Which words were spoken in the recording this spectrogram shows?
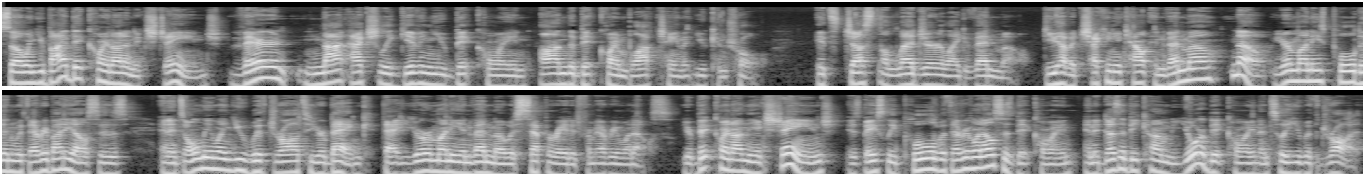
So when you buy Bitcoin on an exchange, they're not actually giving you Bitcoin on the Bitcoin blockchain that you control. It's just a ledger like Venmo. Do you have a checking account in Venmo? No. Your money's pooled in with everybody else's, and it's only when you withdraw to your bank that your money in Venmo is separated from everyone else. Your Bitcoin on the exchange is basically pooled with everyone else's Bitcoin, and it doesn't become your Bitcoin until you withdraw it.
